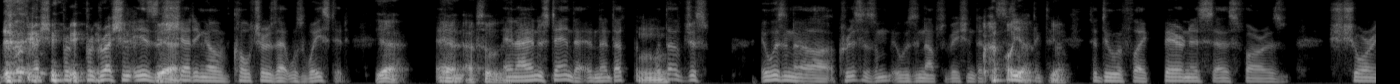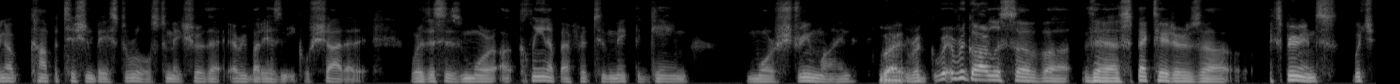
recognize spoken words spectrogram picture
progression, pro- progression is a shedding of cultures that was wasted. Yeah, And, yeah, absolutely. and I understand that, and that, that but Mhm. that was just it wasn't a criticism; it was an observation that this oh is yeah, something to, yeah. to do with like fairness as far as shoring up competition-based rules to make sure that everybody has an equal shot at it. Where this is more a cleanup effort to make the game more streamlined, Right. reg- regardless of uh, the spectators' uh, experience, which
